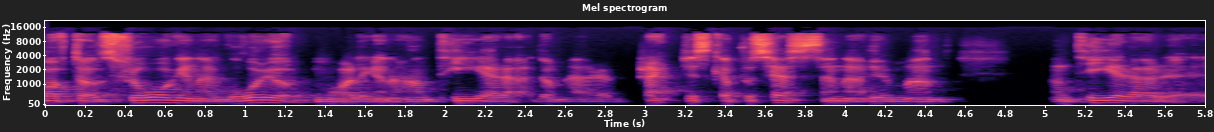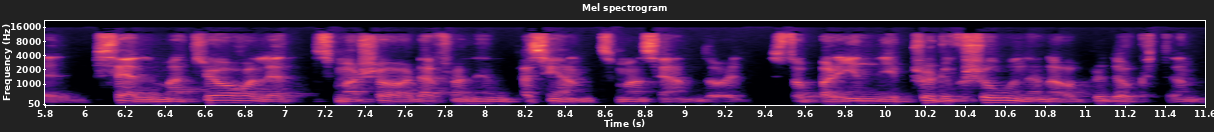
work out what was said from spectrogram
avtalsfrågorna går ju uppenbarligen att hantera. De här praktiska processerna, hur man hanterar eh, cellmaterialet som man skördar från en patient som man sedan då stoppar in i produktionen av produkten.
